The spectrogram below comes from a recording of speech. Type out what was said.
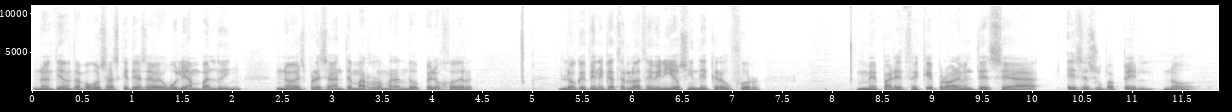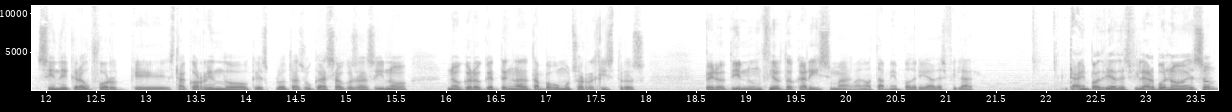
No entiendo tampoco esas críticas. ¿sabes? William Baldwin no es precisamente Marlon Brando, pero joder, lo que tiene que hacer lo hace bien. Y yo, Cindy Crawford, me parece que probablemente sea ese su papel, ¿no? Cindy Crawford que está corriendo o que explota su casa o cosas así. No, no creo que tenga tampoco muchos registros, pero tiene un cierto carisma. Bueno, también podría desfilar. También podría desfilar. Bueno, eso...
